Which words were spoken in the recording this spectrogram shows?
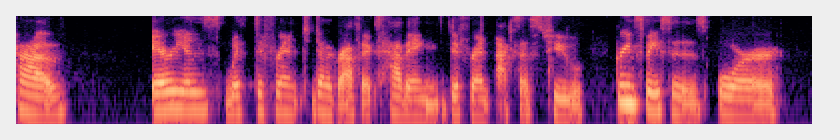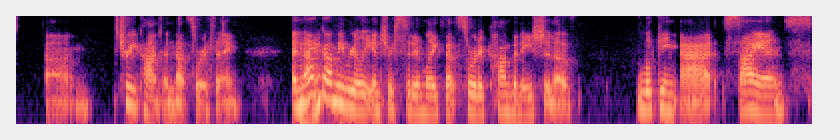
have areas with different demographics having different access to green spaces or um, tree content, that sort of thing. And Mhm. that got me really interested in like that sort of combination of looking at science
